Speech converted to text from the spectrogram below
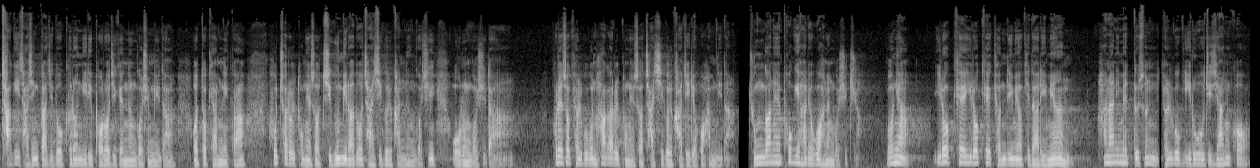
자기 자신까지도 그런 일이 벌어지겠는 것입니다. 어떻게 합니까? 후처를 통해서 지금이라도 자식을 갖는 것이 옳은 것이다. 그래서 결국은 하가를 통해서 자식을 가지려고 합니다. 중간에 포기하려고 하는 것이죠. 뭐냐? 이렇게 이렇게 견디며 기다리면 하나님의 뜻은 결국 이루어지지 않고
